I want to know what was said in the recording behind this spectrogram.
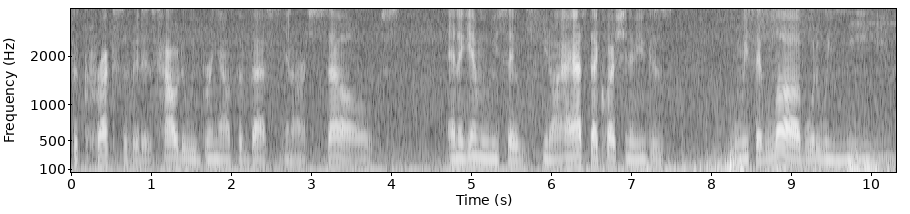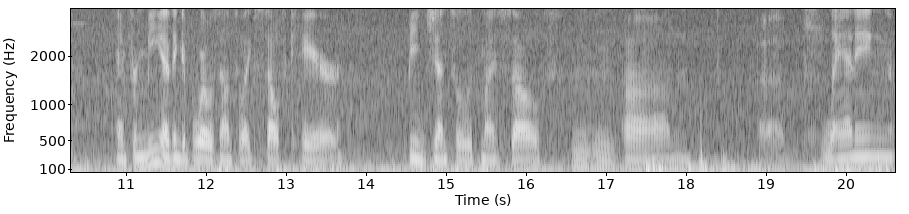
the crux of it is how do we bring out the best in ourselves. And again, when we say, you know, I asked that question of you because when we say love, what do we mean? And for me, I think it boils down to like self care, being gentle with myself, um, uh, planning,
